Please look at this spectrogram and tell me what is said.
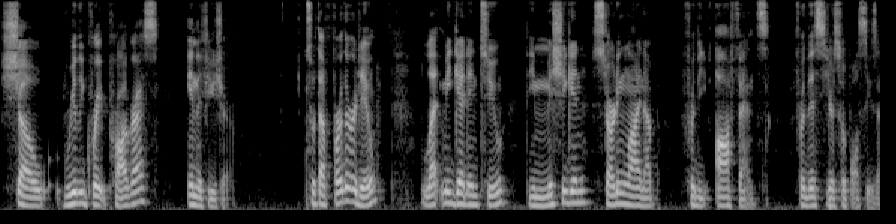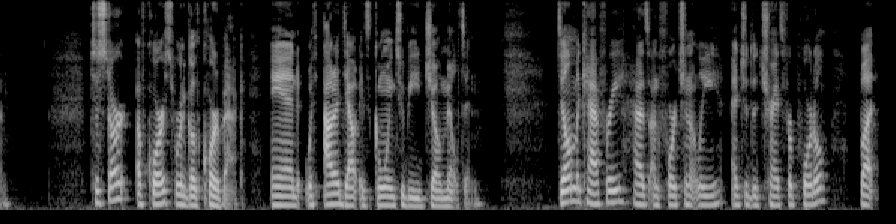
show really great progress in the future. So without further ado, let me get into the Michigan starting lineup for the offense for this year's football season. To start, of course, we're going to go with quarterback, and without a doubt, it's going to be Joe Milton. Dylan McCaffrey has unfortunately entered the transfer portal, but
